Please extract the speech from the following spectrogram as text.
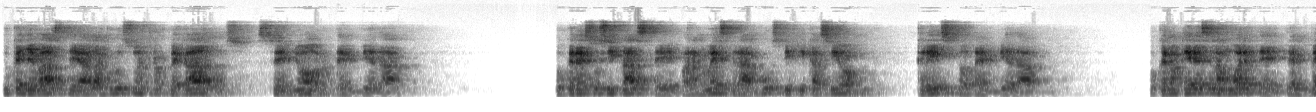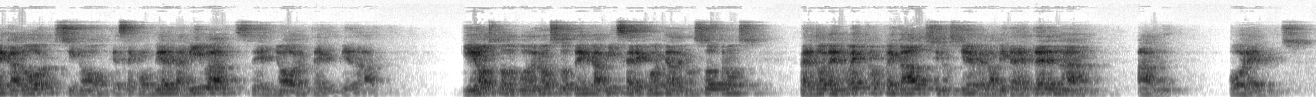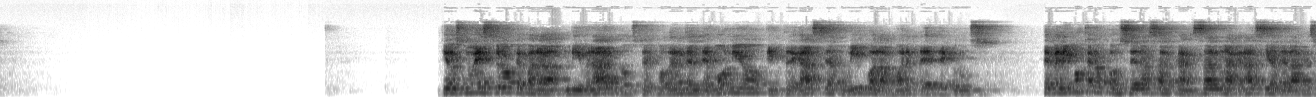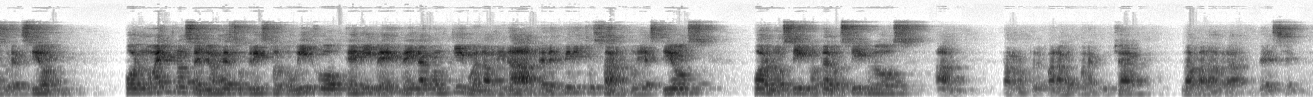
Tú que llevaste a la cruz nuestros pecados, Señor, ten piedad. Tú que resucitaste para nuestra justificación, Cristo, ten piedad. Tú que no quieres la muerte del pecador, sino que se convierta viva, Señor, ten piedad. Dios Todopoderoso, tenga misericordia de nosotros, perdone nuestros pecados y nos lleve a la vida eterna. Amén. Oremos. Dios nuestro, que para librarnos del poder del demonio entregaste a tu Hijo a la muerte de cruz, te pedimos que nos concedas alcanzar la gracia de la resurrección. Por nuestro Señor Jesucristo, tu Hijo, que vive y reina contigo en la unidad del Espíritu Santo y es Dios por los siglos de los siglos. Amén. Ahora nos preparamos para escuchar la palabra del Señor.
